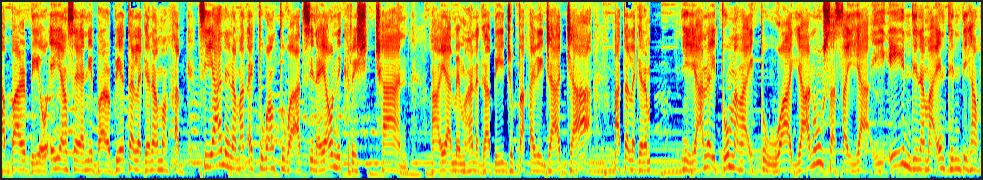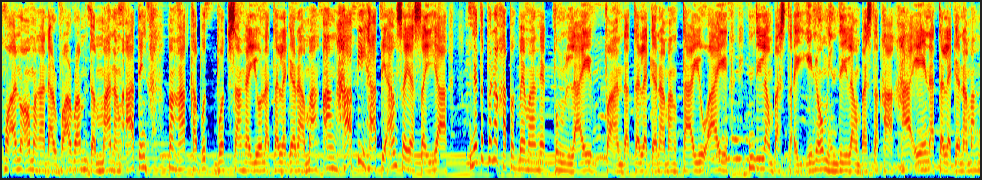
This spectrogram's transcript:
a Barbie o eh ang saya ni Barbie talaga namang hab. Si Yani naman ay tuwang-tuwa at sinayaw ni Christian. Ayan, may mga nag-video pa kay Jaja at talaga namang yan ito mga ituwa, yanong sasaya, i hindi na maintindihan kung ano ang mga nararamdaman ng ating mga kabutbot sa ngayon. Na talaga namang ang happy-happy, ang saya-saya. Ganda pa na kapag may mga ganitong live pa na talaga namang tayo ay hindi lang basta iinom, hindi lang basta kakain at talaga namang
